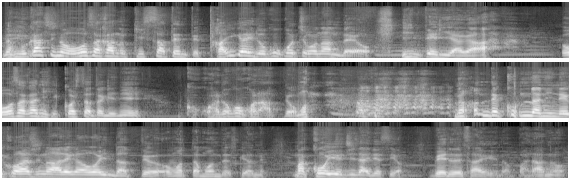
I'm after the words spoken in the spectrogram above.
だ 昔の大阪の喫茶店って大概ロココ調なんだよ。インテリアが。大阪に引っ越した時にここはロココだって思う。なんでこんなに猫足のあれが多いんだって思ったもんですけどね。まあこういう時代ですよ。ベルサイユのバラの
